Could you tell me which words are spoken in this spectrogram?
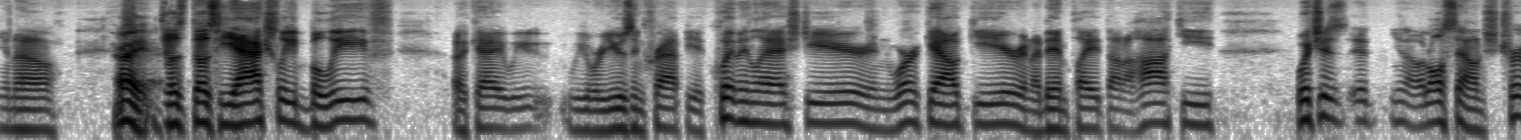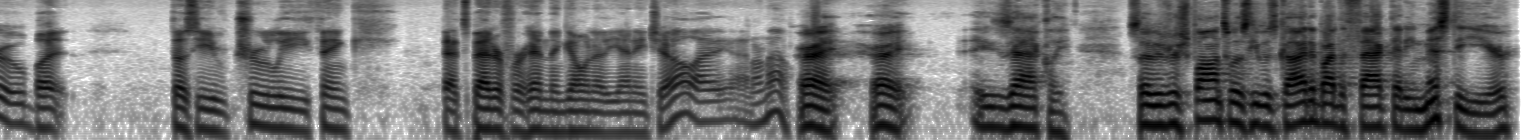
you know, Right. does does he actually believe? Okay, we we were using crappy equipment last year and workout gear, and I didn't play a ton of hockey, which is it. You know, it all sounds true, but does he truly think that's better for him than going to the NHL? I I don't know. Right, right. Exactly. So his response was he was guided by the fact that he missed a year.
